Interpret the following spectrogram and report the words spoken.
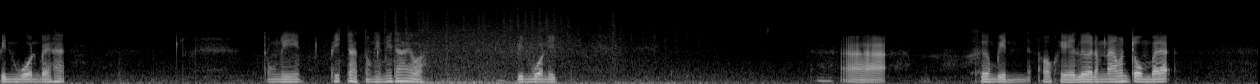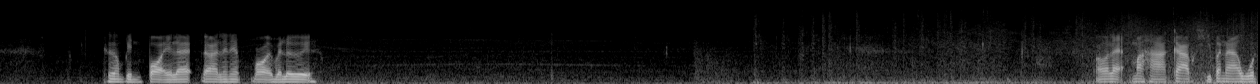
บินวนไปฮะ ตรงนี้พิกัดตรงนี้ไม่ได้ว่ะบินวนอีก อ่า เครื่องบิน โอเค เรือดำน้ำมันจมไปแล้ว เครื่องบินปล่อยแล้ว ได้เลยเนี่ย ปล่อยไปเลย เอาแหละมาหากราบขีปนาวุธ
